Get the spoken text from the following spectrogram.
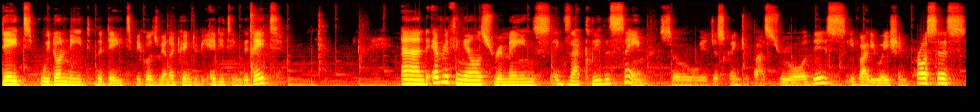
date we don't need the date because we're not going to be editing the date. And everything else remains exactly the same. So we're just going to pass through all this evaluation process.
